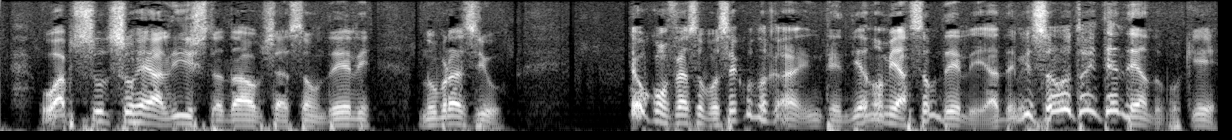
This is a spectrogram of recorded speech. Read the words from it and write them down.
o absurdo surrealista da obsessão dele no Brasil. Eu confesso a você que eu nunca entendi a nomeação dele. A demissão eu estou entendendo, porque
